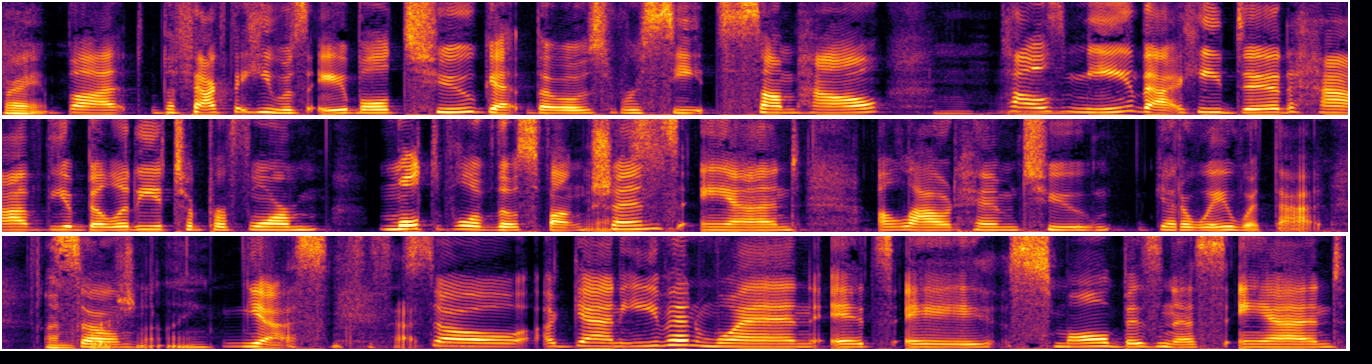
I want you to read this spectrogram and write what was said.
Right. But the fact that he was able to get those receipts somehow tells me that he did have the ability to perform multiple of those functions and allowed him to get away with that. So, Unfortunately. Yes. So again, even when it's a small business and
